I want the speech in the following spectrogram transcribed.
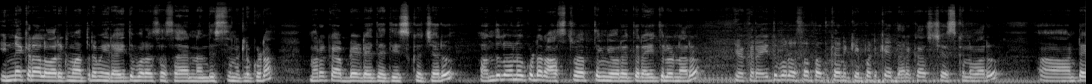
ఇన్ని ఎకరాల వరకు మాత్రమే ఈ రైతు భరోసా సాయాన్ని అందిస్తున్నట్లు కూడా మరొక అప్డేట్ అయితే తీసుకొచ్చారు. అందులోనూ కూడా రాష్ట్ర వ్యాప్తంగా ఎవరైతే రైతులు ఉన్నారో ఈ యొక్క రైతు భరోసా పథకానికి ఇప్పటికే దరఖాస్తు చేసుకున్నవారు అంటే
